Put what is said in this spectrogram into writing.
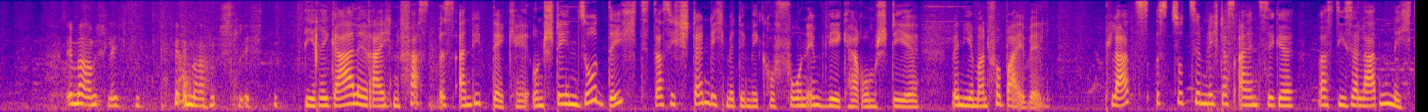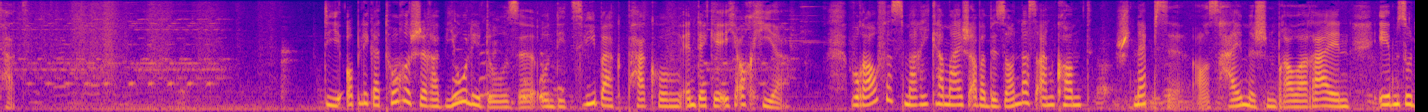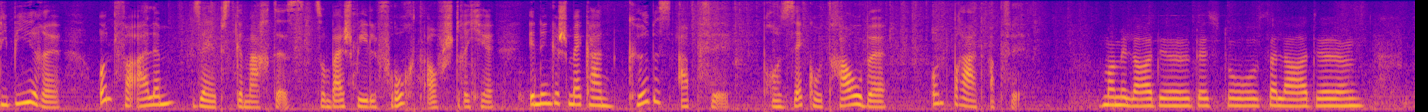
Immer am Schlichten, immer am Schlichten. Die Regale reichen fast bis an die Decke und stehen so dicht, dass ich ständig mit dem Mikrofon im Weg herumstehe, wenn jemand vorbei will. Platz ist so ziemlich das Einzige, was dieser Laden nicht hat. Die obligatorische Ravioli-Dose und die Zwiebackpackung entdecke ich auch hier. Worauf es Marika Maisch aber besonders ankommt, Schnäpse aus heimischen Brauereien, ebenso die Biere und vor allem selbstgemachtes, zum Beispiel Fruchtaufstriche in den Geschmäckern Kürbisapfel, Prosecco Traube und Bratapfel. Marmelade, Pesto, Salate,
